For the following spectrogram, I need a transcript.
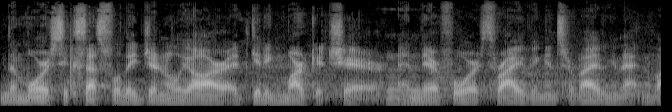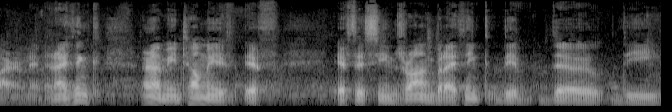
the more successful they generally are at getting market share mm-hmm. and therefore thriving and surviving in that environment. And I think I don't know. I mean, tell me if if, if this seems wrong, but I think the the the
